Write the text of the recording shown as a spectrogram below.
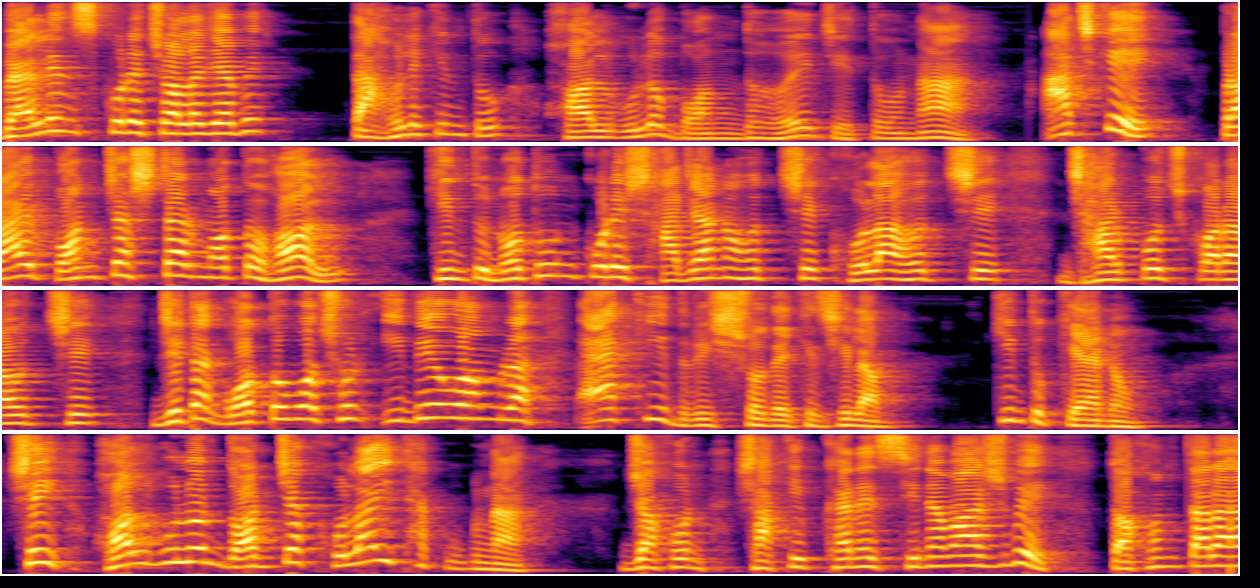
ব্যালেন্স করে চলা যাবে, তাহলে কিন্তু হলগুলো বন্ধ হয়ে যেত না। আজকে প্রায় পঞ্চাশটার মতো হল কিন্তু নতুন করে সাজানো হচ্ছে, খোলা হচ্ছে, ঝাড়পোছ করা হচ্ছে, যেটা গত বছর ঈদেও আমরা একই দৃশ্য দেখেছিলাম। কিন্তু কেন? সেই হলগুলোর দরজা খোলাই থাকুক না। যখন শাকিব খানের সিনেমা আসবে তখন তারা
